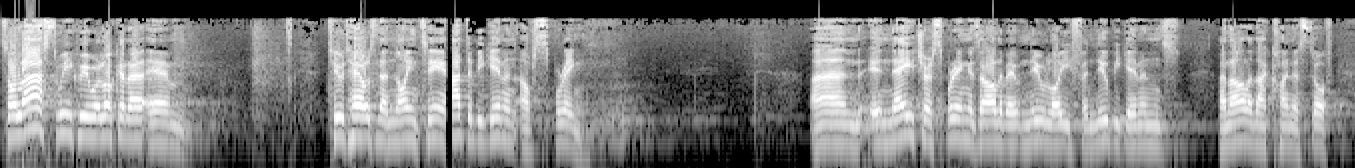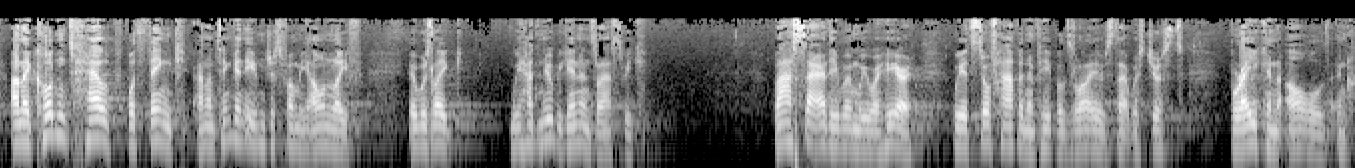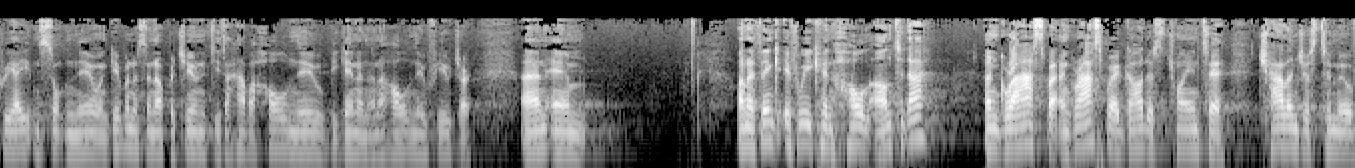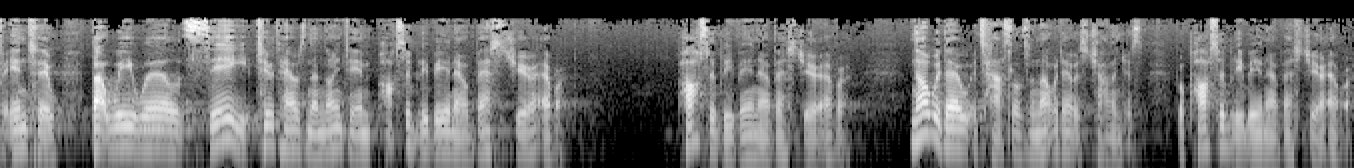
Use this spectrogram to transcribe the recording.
So last week we were looking at um, 2019, at the beginning of spring. And in nature, spring is all about new life and new beginnings and all of that kind of stuff. And I couldn't help but think, and I'm thinking even just for my own life, it was like we had new beginnings last week. Last Saturday when we were here, we had stuff happen in people's lives that was just breaking old and creating something new and giving us an opportunity to have a whole new beginning and a whole new future. And, um, and I think if we can hold on to that and grasp it and grasp where God is trying to challenge us to move into, that we will see 2019 possibly being our best year ever. Possibly being our best year ever. Not without its hassles and not without its challenges, but possibly being our best year ever.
